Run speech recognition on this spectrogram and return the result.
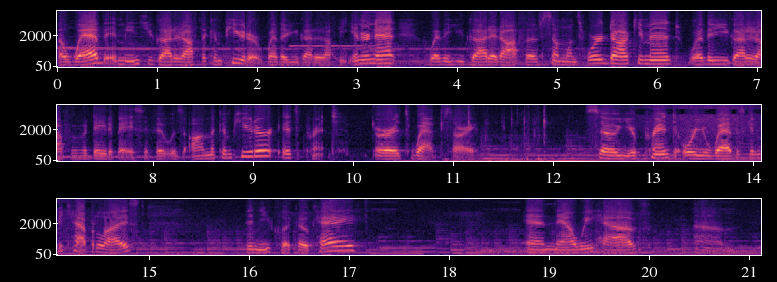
a web, it means you got it off the computer, whether you got it off the internet, whether you got it off of someone's Word document, whether you got it off of a database. If it was on the computer, it's print, or it's web, sorry. So your print or your web is going to be capitalized. Then you click OK. And now we have um,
